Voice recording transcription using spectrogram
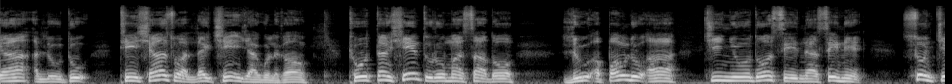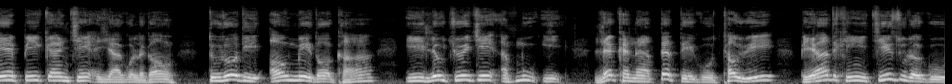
ရားအလိုတို့ထင်ရှားစွာလိုက်ခြင်းအရာကို၎င်းထိုတန်ရှင်းသူတို့မှစသော လူအပေါင်းတို့အားကြီးညိုသောစေနာစိတ်နှင့် စွန့်ကြဲပေးကမ်းခြင်းအရာကို၎င်း သူတို့သည် အောက်မေ့သောအခါ ဤလှုပ်ကြွေးခြင်းအမှု၏လက္ခဏာတက်သေးကို ထောက်၍ဘုရားသခင်၏ကျေးဇူးတော်ကို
